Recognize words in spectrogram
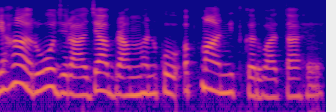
यहाँ रोज राजा ब्राह्मण को अपमानित करवाता है।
